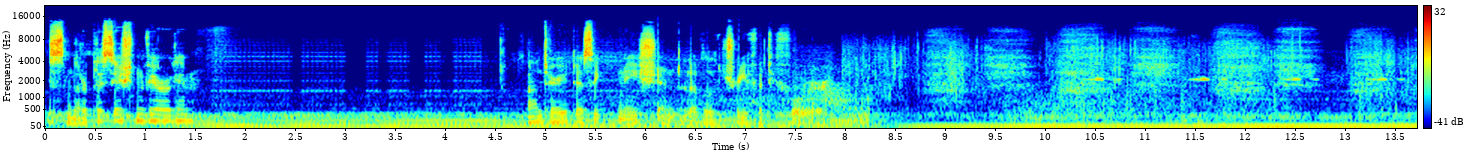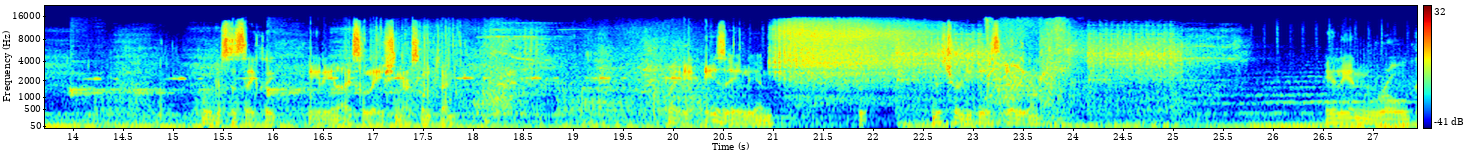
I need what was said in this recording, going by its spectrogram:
This is another PlayStation VR game. Planetary designation, level 354. Oh, this is like like Alien Isolation or something. Wait, it is Alien. It literally is Alien. Alien Rogue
